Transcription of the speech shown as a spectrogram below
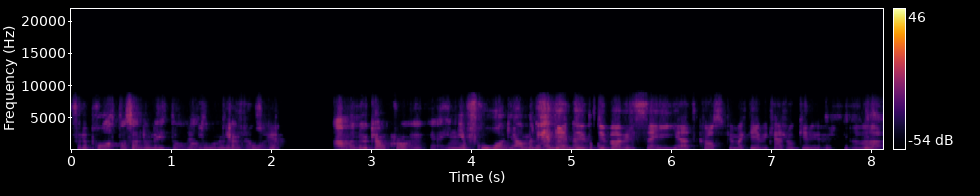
för det pratas ändå lite om men att... Vilken oh, fråga? Ja, men nu kan ja, Ingen fråga, men ämnet. du, du bara vill säga att Crosby McDavid kanske åker ur? Eller vadå?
